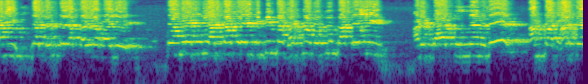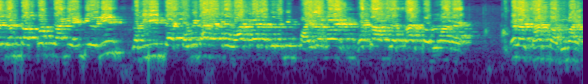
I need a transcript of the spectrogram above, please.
आणि या जनतेला कळलं पाहिजे. काँग्रेसची आतापर्यंत कितींदा घटना बदलून दाखवली? आणि त्या तुलनेमध्ये आमच्या भारतीय जनता पक्ष आणि एनडीएने कधीही त्या संविधानाकडे वाचायला गेलं मी पाहिलं नाही याचा आम्हाला सार्थ अभिमान आहे. याला सार्थ अभिमान आहे.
